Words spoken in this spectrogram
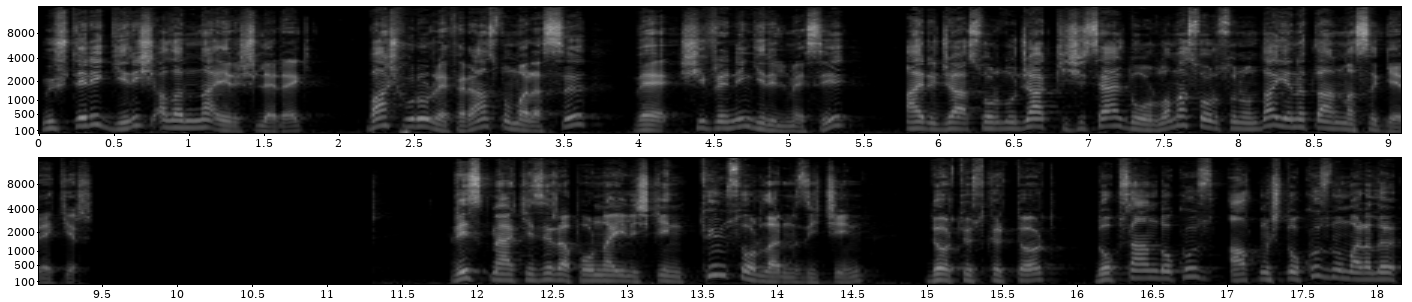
müşteri giriş alanına erişilerek başvuru referans numarası ve şifrenin girilmesi, ayrıca sorulacak kişisel doğrulama sorusunun da yanıtlanması gerekir. Risk Merkezi raporuna ilişkin tüm sorularınız için 444 99 69 numaralı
